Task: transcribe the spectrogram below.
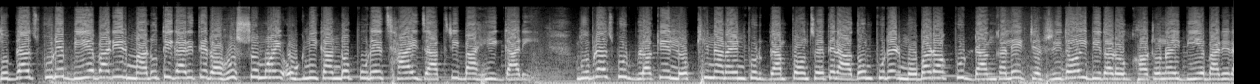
দুবরাজপুরে বিয়ে বাড়ির মারুতি গাড়িতে রহস্যময় অগ্নিকাণ্ড, পুড়ে ছাই যাত্রীবাহী গাড়ি। দুবরাজপুর ব্লকের লক্ষ্মীনারায়ণপুর গ্রাম পঞ্চায়েতের আদমপুরের মোবারকপুর ডাঙ্গালে একটি হৃদয় বিদারক ঘটনায় বিয়ে বাড়ির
